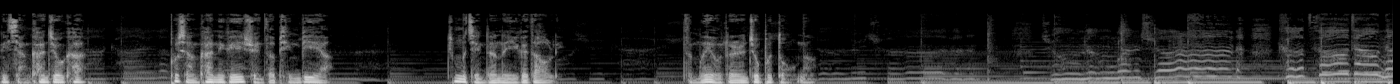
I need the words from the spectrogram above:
你想看就看，不想看你可以选择屏蔽啊。这么简单的一个道理，怎么有的人就不懂呢？就能完成，可做到哪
